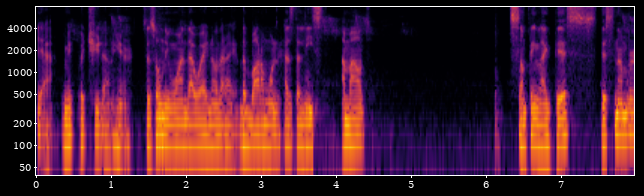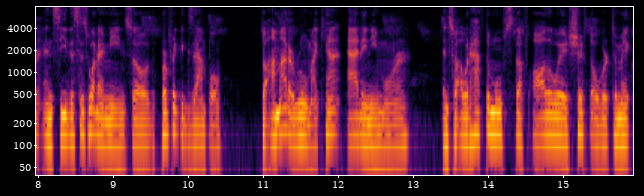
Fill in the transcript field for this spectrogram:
Yeah, let me put you down here. So it's only one. That way I know that I, the bottom one has the least amount. Something like this, this number. And see, this is what I mean. So the perfect example. So I'm out of room. I can't add anymore. And so I would have to move stuff all the way, shift over to make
